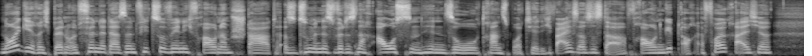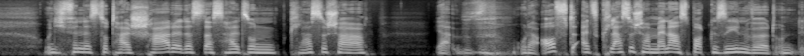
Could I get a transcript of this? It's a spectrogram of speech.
neugierig bin und finde, da sind viel zu wenig Frauen am Start. Also zumindest wird es nach außen hin so transportiert. Ich weiß, dass es da Frauen gibt, auch erfolgreiche. Und ich finde es total schade, dass das halt so ein klassischer ja, oder oft als klassischer Männerspot gesehen wird. Und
